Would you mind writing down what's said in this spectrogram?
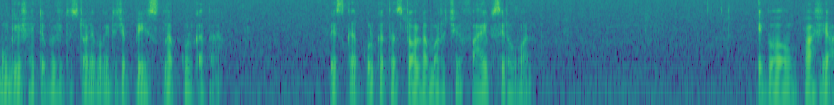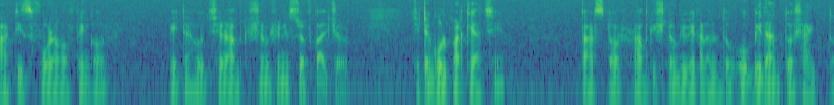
বঙ্গীয় সাহিত্য পরিষদের স্টল এবং এটা হচ্ছে press club Kolkata. Press club Kolkata stall number হচ্ছে ফাইভ জিরো ওয়ান এবং পাশে আর্টিস্ট ফোরাম অফ বেঙ্গল এটা হচ্ছে Ramakrishna mission institute of culture যেটা গোল পার্কে আছে। তার স্টল রামকৃষ্ণ বিবেকানন্দ ও বেদান্ত সাহিত্য।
